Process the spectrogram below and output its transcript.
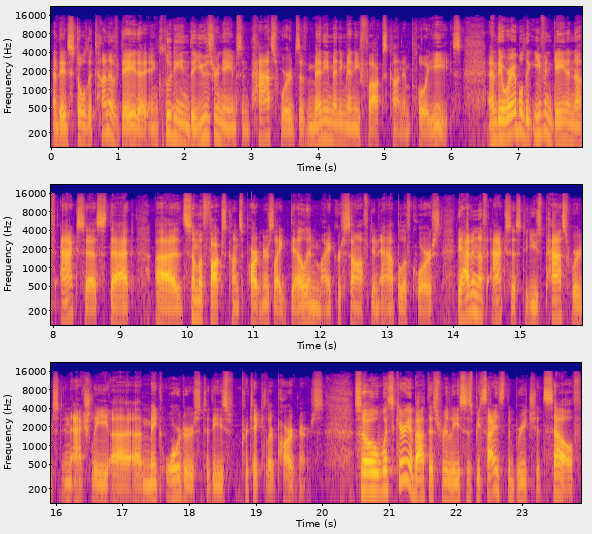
and they'd stole a ton of data, including the usernames and passwords of many, many, many Foxconn employees. And they were able to even gain enough access that uh, some of Foxconn's partners, like Dell and Microsoft and Apple, of course, they had enough access to use passwords and actually uh, uh, make orders to these particular partners. So, what's scary about this release is besides the breach itself,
